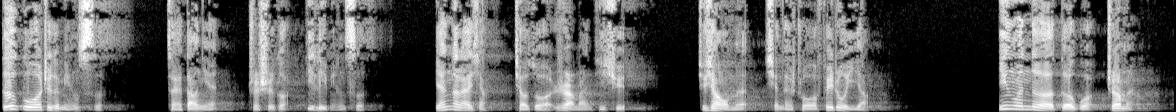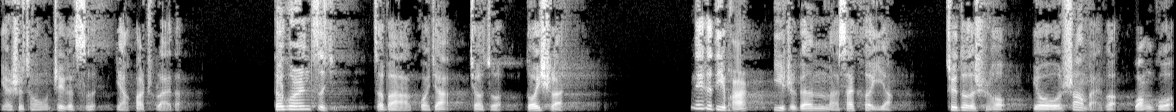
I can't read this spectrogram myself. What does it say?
德国这个名词，在当年只是个地理名词，严格来讲，叫做日耳曼地区。就像我们现在说非洲一样，英文的德国 German 也是从这个词演化出来的。德国人自己则把国家叫做 Deutschland。那个地盘一直跟马赛克一样，最多的时候有上百个王国、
